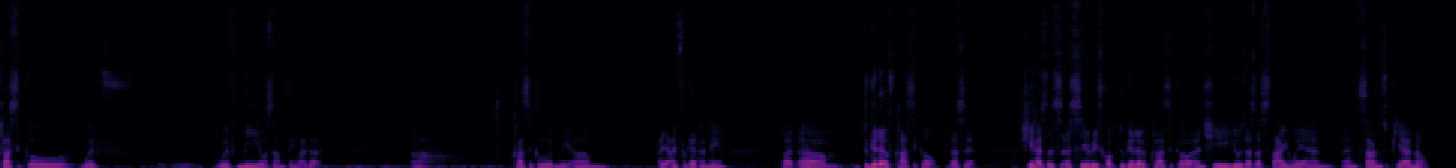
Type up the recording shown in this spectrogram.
classical with with me or something like that uh, classical with me um I, I forget her name but um together with classical that's it she has a, a series called together with classical and she uses a steinway and and sons piano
